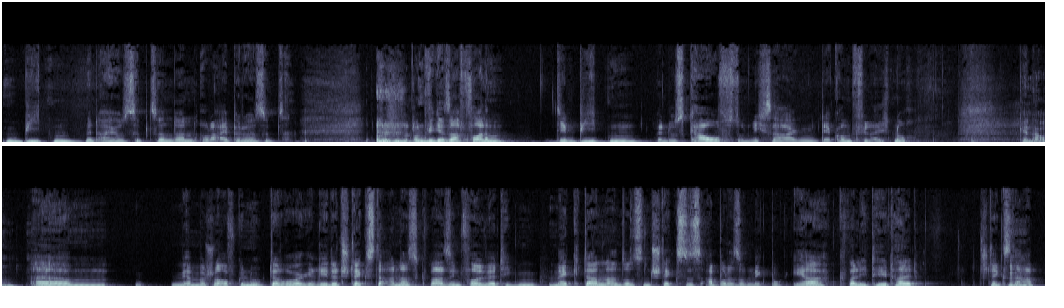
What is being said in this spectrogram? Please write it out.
bieten mit iOS 17 dann oder iPadOS 17. Und wie gesagt, vor allem den bieten, wenn du es kaufst und nicht sagen, der kommt vielleicht noch. Genau. Ähm, wir haben ja schon oft genug darüber geredet, steckst du anders quasi einen vollwertigen Mac dann, ansonsten steckst du es ab oder so ein MacBook Air Qualität halt. Steckst mhm. du ab,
